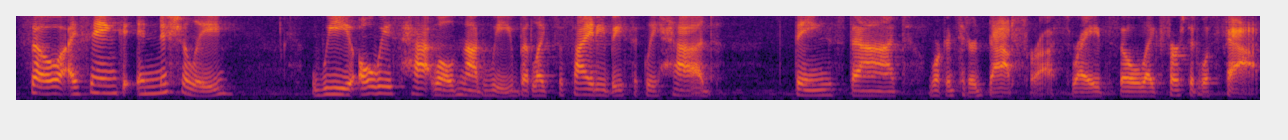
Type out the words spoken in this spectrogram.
So I think initially we always had, well, not we, but like society basically had things that were considered bad for us, right? So, like, first it was fat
